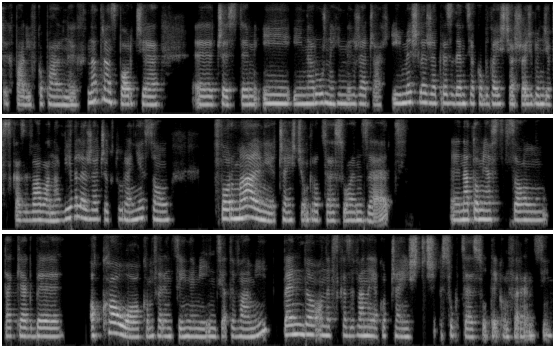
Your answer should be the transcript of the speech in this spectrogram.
tych paliw kopalnych, na transporcie czystym i, i na różnych innych rzeczach. I myślę, że prezydencja COP26 będzie wskazywała na wiele rzeczy, które nie są formalnie częścią procesu ONZ, e, natomiast są tak jakby około konferencyjnymi inicjatywami, będą one wskazywane jako część sukcesu tej konferencji.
